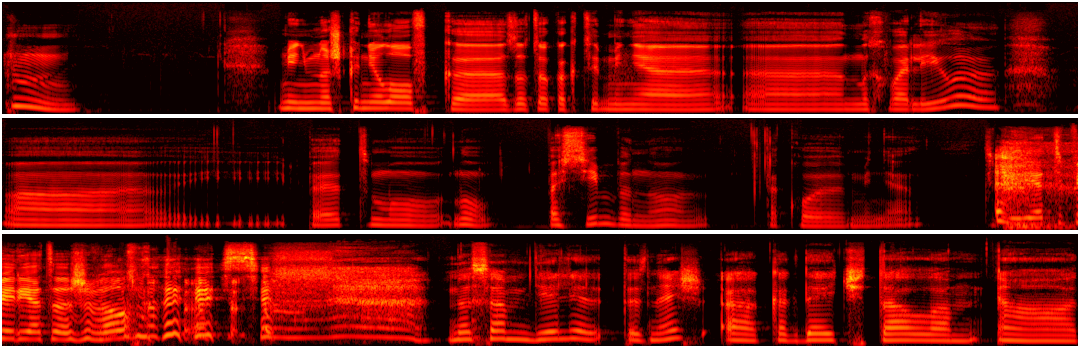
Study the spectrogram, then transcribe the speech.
мне немножко неловко за то, как ты меня э, нахвалила, э, и поэтому, ну, спасибо, но такое у меня Теперь я, теперь я тоже волнуюсь. На самом деле, ты знаешь, а, когда я читала а,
